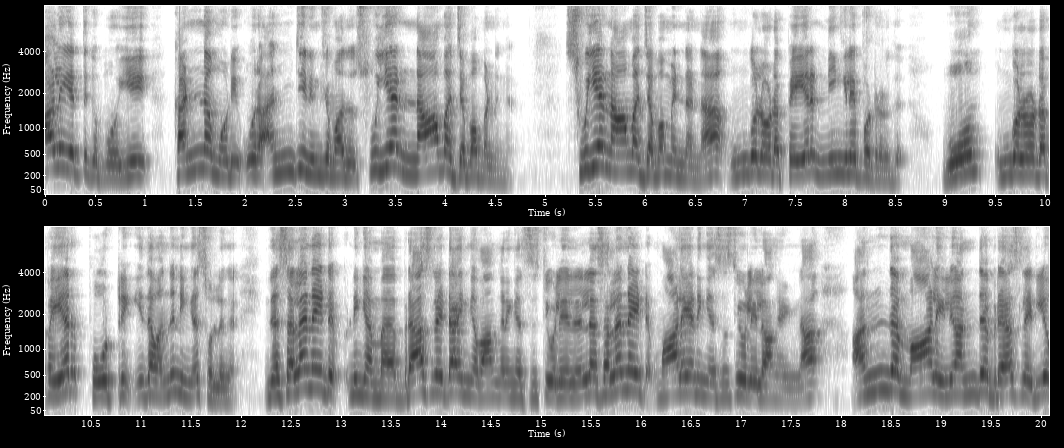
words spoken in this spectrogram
ஆலயத்துக்கு போய் கண்ணை மூடி ஒரு அஞ்சு நிமிஷமாவது சுய நாம ஜெபம் பண்ணுங்கள் சுய நாம ஜெபம் என்னன்னா உங்களோட பெயரை நீங்களே போட்டுறது. ஓம் உங்களோட பெயர் போற்றி. இதை வந்து நீங்கள் சொல்லுங்கள் இந்த செலனைட் நீங்கள் பிராஸ்லெட்டாக இங்கே வாங்குறீங்க சிஸ்டி ஒலியில் இல்லை செலனைட் மாலையாக நீங்கள் சிஸ்டி ஒலியில் வாங்குறீங்கன்னா அந்த மாலையிலையும் அந்த பிராஸ்லைட்லயோ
